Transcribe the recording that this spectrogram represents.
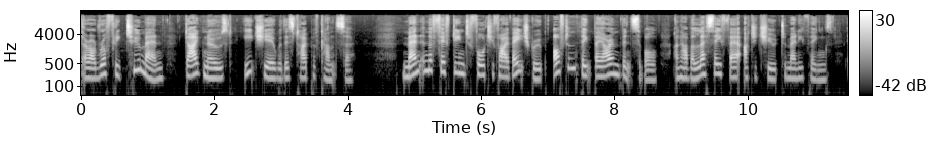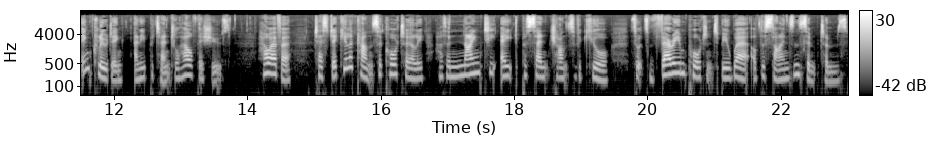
there are roughly two men diagnosed each year with this type of cancer. Men in the 15 to 45 age group often think they are invincible and have a laissez faire attitude to many things, including any potential health issues. However, testicular cancer caught early has a 98% chance of a cure, so it's very important to be aware of the signs and symptoms.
